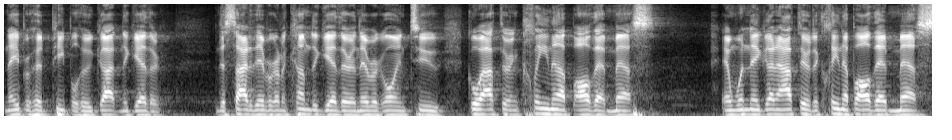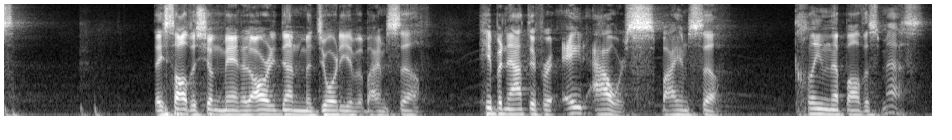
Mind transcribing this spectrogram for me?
neighborhood people who had gotten together and decided they were going to come together and they were going to go out there and clean up all that mess. And when they got out there to clean up all that mess, they saw this young man had already done the majority of it by himself. He'd been out there for eight hours by himself, cleaning up all this mess.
